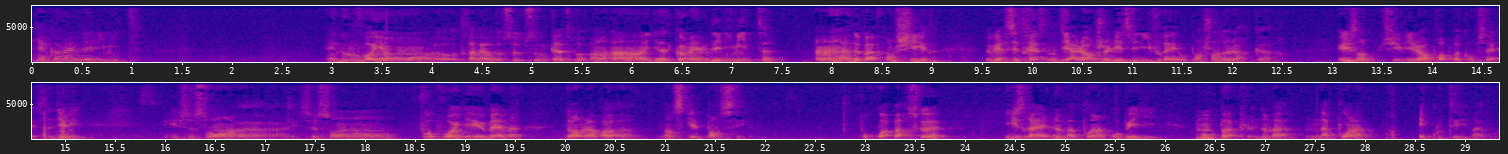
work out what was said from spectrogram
Il y a quand même des limites. Et nous le voyons euh, au travers de ce psaume 81, il y a quand même des limites à ne pas franchir. Le verset 13 nous dit Alors je les ai livrés au penchant de leur cœur. Et ils ont suivi leur propre conseil. C'est-à-dire, ils, se sont, euh, ils se sont fourvoyés eux-mêmes dans, leur, euh, dans ce qu'ils pensaient. Pourquoi? Parce que Israël ne m'a point obéi, mon peuple ne m'a point écoutez ma voix.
